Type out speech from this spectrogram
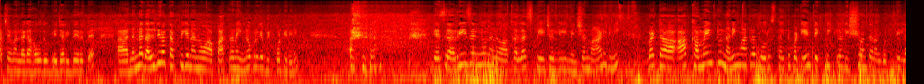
ಆಚೆ ಬಂದಾಗ ಹೌದು, ಬೇಜಾರಿದ್ದೇ ಇರುತ್ತೆ. ನನ್ನದು ಅಲ್ದಿರೋ ತಪ್ಪಿಗೆ ನಾನು ಆ ಪಾತ್ರನ ಇನ್ನೊಬ್ರಿಗೆ ಬಿಟ್ಕೊಟ್ಟಿದ್ದೀನಿ. ಎಸ್ ರೀಸನ್ನು ನಾನು ಕಲರ್ಸ್ ಪೇಜಲ್ಲಿ ಮೆನ್ಷನ್ ಮಾಡಿದ್ದೀನಿ ಬಟ್ ಆ ಕಮೆಂಟು ನನಗೆ ಮಾತ್ರ ತೋರಿಸ್ತಾ ಇತ್ತು. ಬಟ್ ಏನು ಟೆಕ್ನಿಕಲ್ ಇಶ್ಯೂ ಅಂತ ನಂಗೆ ಗೊತ್ತಿಲ್ಲ.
